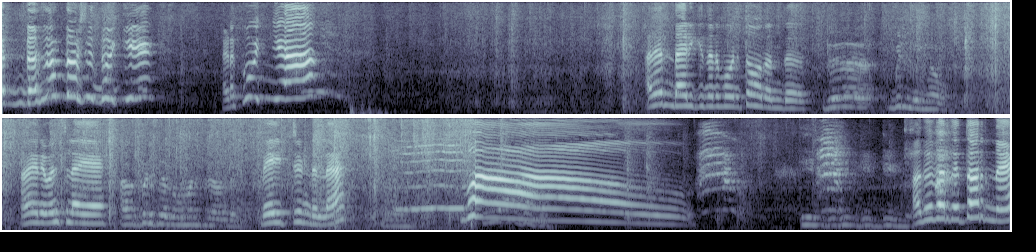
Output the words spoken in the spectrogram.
എന്താ സന്തോഷം നോക്കിയേ. എടാ കുഞ്ഞാ. അതെന്തായിരിക്കും മോന് തോന്നുന്നത് അങ്ങനെ മനസ്സിലായേ? വെയിറ്റ് ഉണ്ടല്ലേ! അത് വെറുതെ തുറന്നേ.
